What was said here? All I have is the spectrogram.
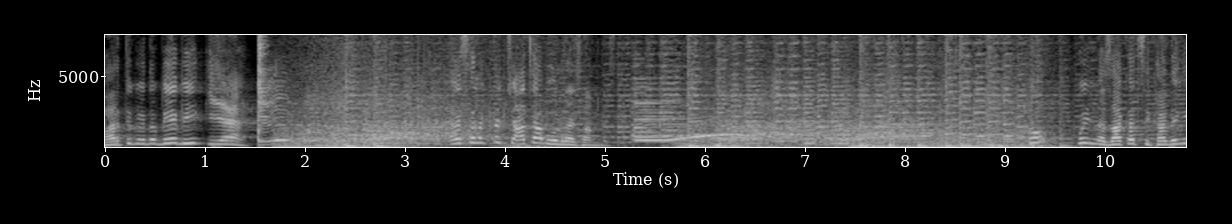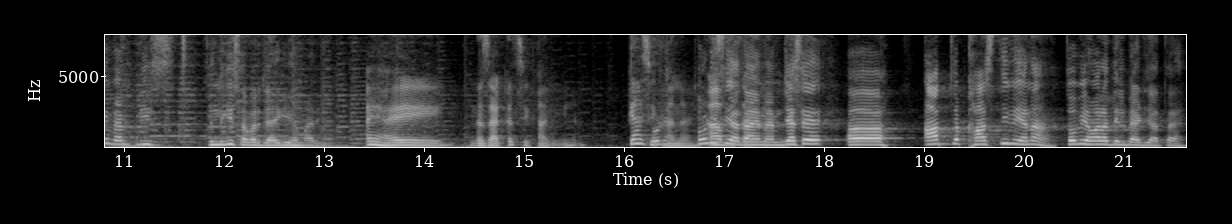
भारती को तो बेबी किया ऐसा लगता है चाचा बोल रहा है सामने से। तो कोई नजाकत सिखा देंगी मैम प्लीज़ ज़िंदगी सवर जाएगी हमारी। हाय नजाकत सिखानी है। क्या सिखाना है? थोड़ी सी अदाएँ। मैम। जैसे अ, आप जब खांसती भी है ना तो भी हमारा दिल बैठ जाता है।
